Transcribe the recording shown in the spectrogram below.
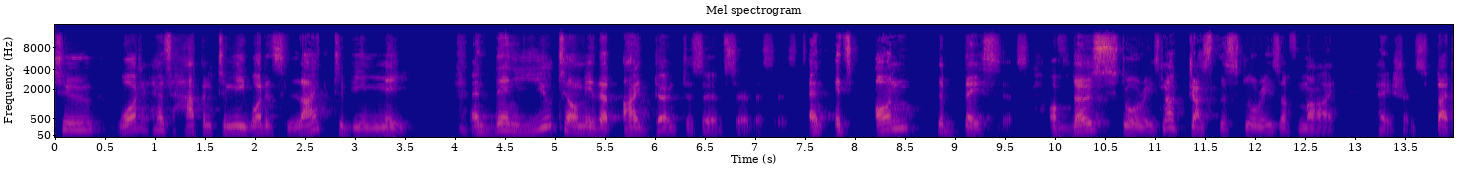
to what has happened to me, what it's like to be me. And then you tell me that I don't deserve services. And it's on the basis of those stories, not just the stories of my patients, but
